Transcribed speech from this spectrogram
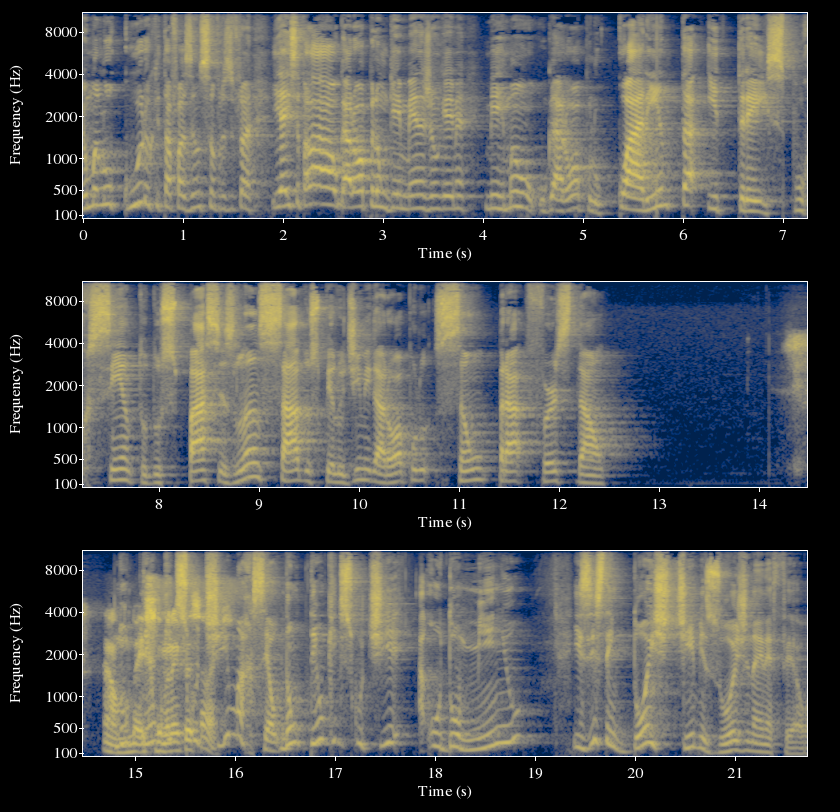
É uma loucura o que está fazendo o São Francisco. E aí você fala, ah, o Garópolo é um game manager, é um game manager. Meu irmão, o Garópolo, 43% dos passes lançados pelo Jimmy Garópolo são para first down. Não, não tem o que é discutir, Marcel. Não tem o que discutir o domínio. Existem dois times hoje na NFL,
